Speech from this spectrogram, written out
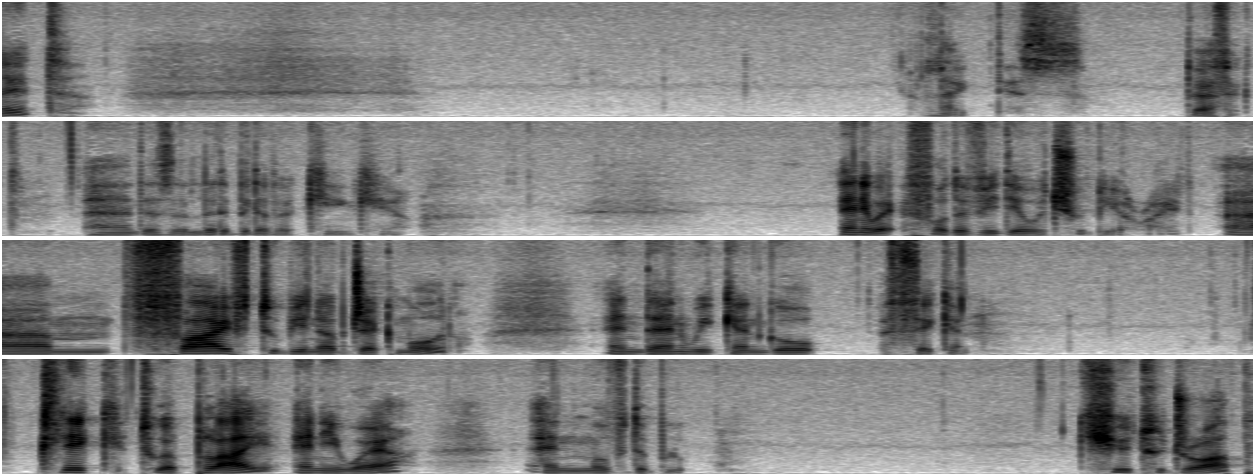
it Perfect. Uh, there's a little bit of a kink here. Anyway, for the video it should be alright. Um, 5 to be in object mode and then we can go thicken. Click to apply anywhere and move the blue. Q to drop.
